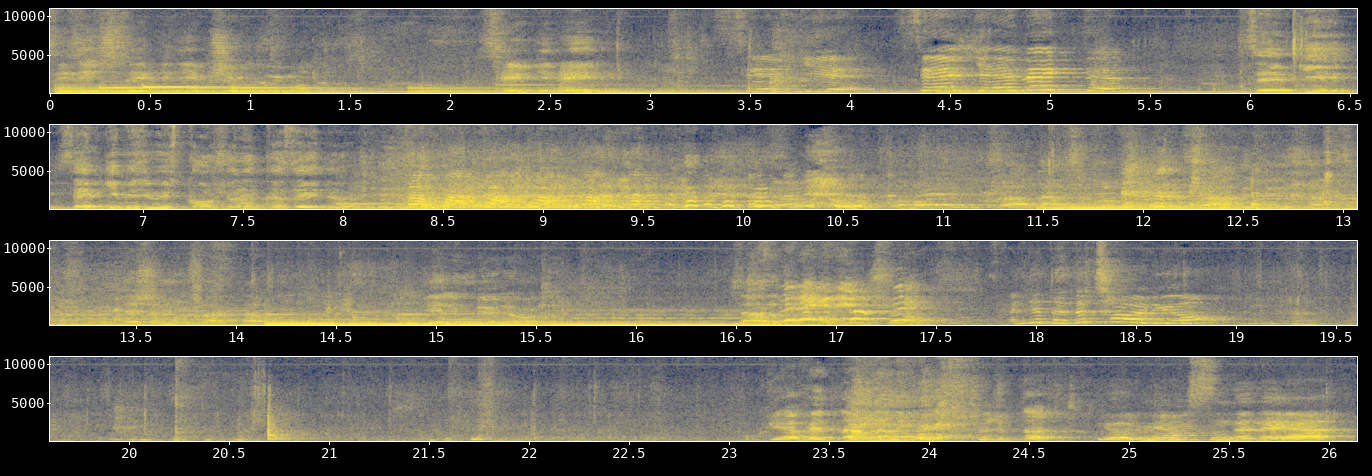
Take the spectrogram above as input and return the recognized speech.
Siz hiç sevgi diye bir şey duymadınız mı? Sevgi neydi? Sevgi, sevgi emekti. Sevgi, sevgi bizim üst komşunun kızıydı. Tamam. Zaten sıkıntı sadece istersiniz. Yaşamınızı. Gelin böyle bakalım. Sen de Nereye gidiyorsun? Anne dede çağırıyor. Bu kıyafetlerden neymiş çocuklar? Görmüyor musun dede ya?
